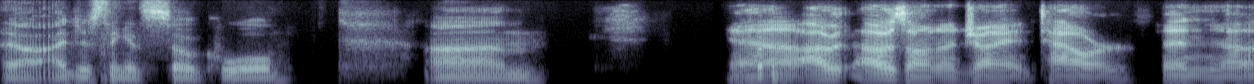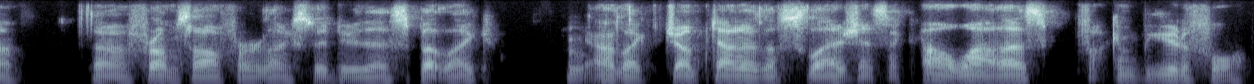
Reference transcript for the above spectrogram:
Uh, I just think it's so cool. Um, yeah, I, I was on a giant tower and uh, uh, From Software likes to do this, but like I like jump down to the sledge. And it's like, oh wow, that's fucking beautiful,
